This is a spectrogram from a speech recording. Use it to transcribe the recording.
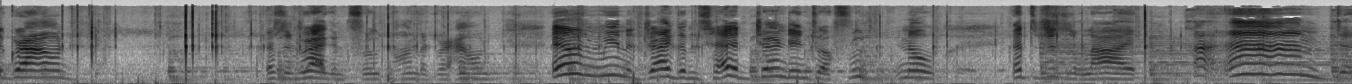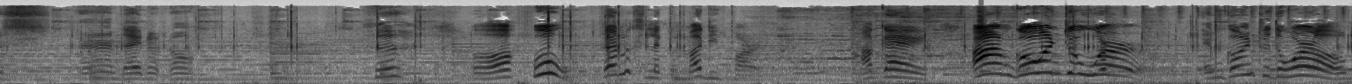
the ground. There's a dragon fruit on the ground. It doesn't mean the dragon's head turned into a fruit. No, that's just a lie. And this, and I don't know. Uh, ooh, that looks like a muddy part. Okay, I'm going to world. I'm going to the world.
